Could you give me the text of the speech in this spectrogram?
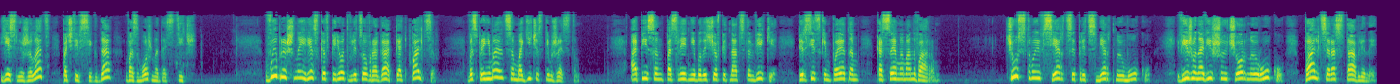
если желать, почти всегда возможно достичь. Выброшенные резко вперед в лицо врага пять пальцев воспринимаются магическим жестом. Описан последний был еще в XV веке персидским поэтом Касемом Анваром. «Чувствуя в сердце предсмертную муку, Вижу нависшую черную руку, пальцы расставлены,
